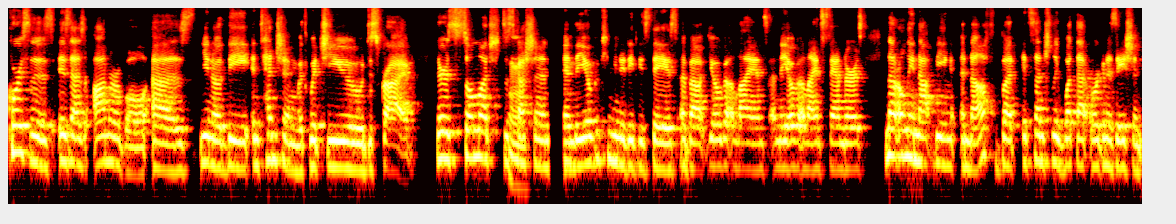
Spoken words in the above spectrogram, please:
courses is as honorable as you know the intention with which you describe there's so much hmm. discussion mm. in the yoga community these days about yoga alliance and the yoga alliance standards not only not being enough but essentially what that organization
